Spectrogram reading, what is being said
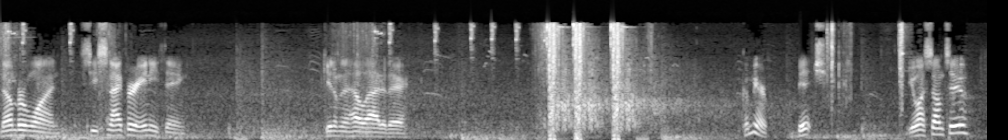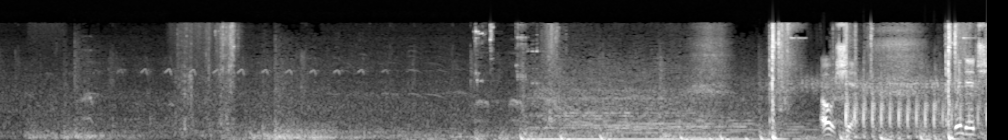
Number one. See sniper anything. Get him the hell out of there. Come here, bitch. You want some too? Oh shit. Windage.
